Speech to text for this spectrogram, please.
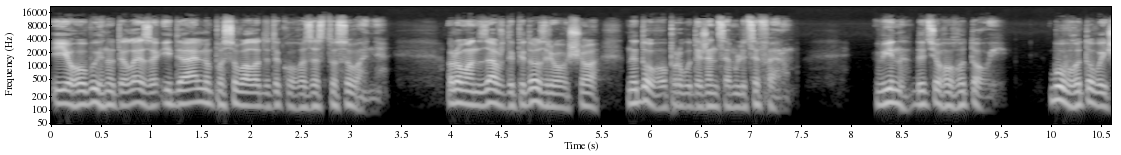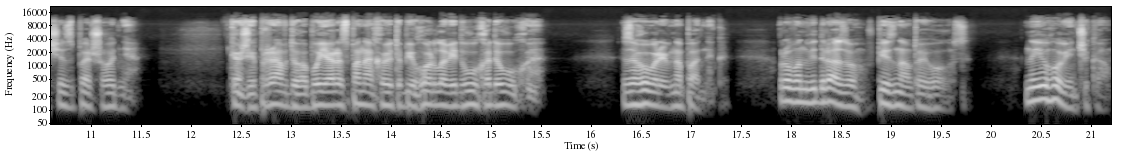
і його вигнуте лезо ідеально пасувало до такого застосування. Рован завжди підозрював, що недовго пробуде женцем Люцифером. Він до цього готовий. Був готовий ще з першого дня. Кажи правду, або я розпанахаю тобі горло від вуха до вуха, заговорив нападник. Рован відразу впізнав той голос. Не його він чекав.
